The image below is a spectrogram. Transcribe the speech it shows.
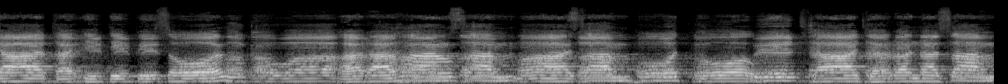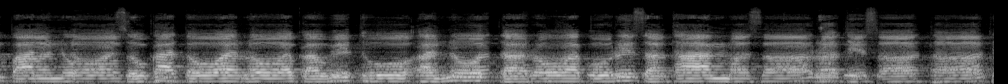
ยาตอิติปิโสภคะวาอรหังสัมมาสัมพุทโธวิชาจรณสัมปันโนสุขตัวโลกวิทูอนุตตโรปุริสธรรมสารติสัทธาเท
